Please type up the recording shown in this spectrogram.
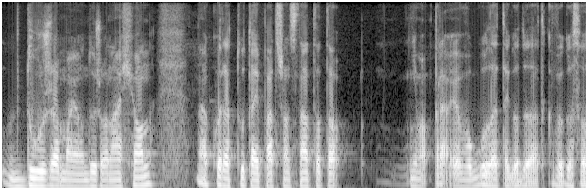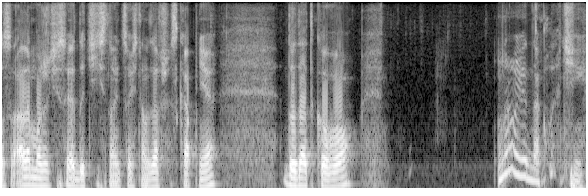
duże, mają dużo nasion. No akurat tutaj patrząc na to, to nie ma prawie w ogóle tego dodatkowego sosu, ale możecie sobie docisnąć, coś tam zawsze skapnie dodatkowo. No jednak leci.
